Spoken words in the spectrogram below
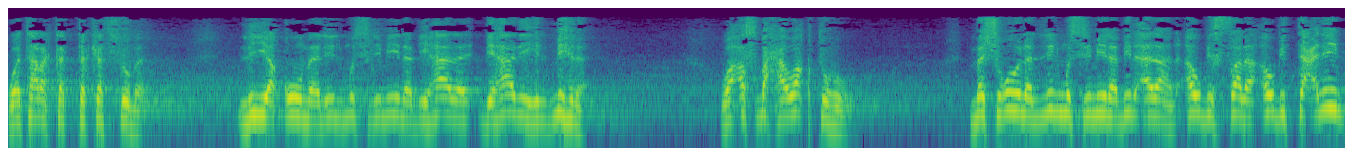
وترك التكسب. ليقوم للمسلمين بهذا بهذه المهنة. وأصبح وقته مشغولا للمسلمين بالأذان أو بالصلاة أو بالتعليم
